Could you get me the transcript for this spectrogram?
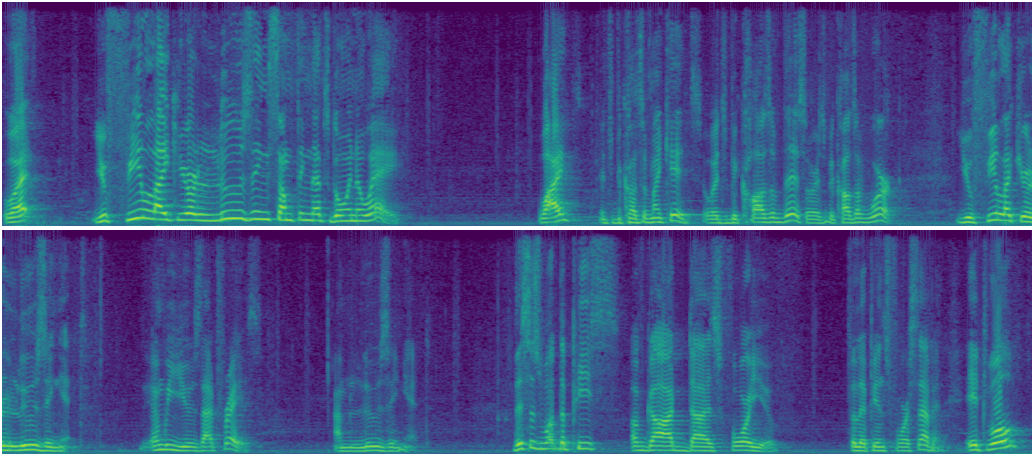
What? You feel like you're losing something that's going away. Why? It's because of my kids, or it's because of this, or it's because of work. You feel like you're losing it. And we use that phrase I'm losing it. This is what the peace of God does for you. Philippians 4 7. It will,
